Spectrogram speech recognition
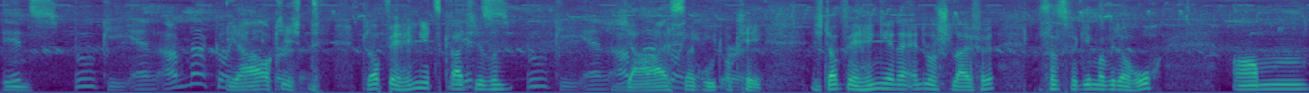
It's spooky and I'm not going ja, okay. Ich glaube, wir hängen jetzt gerade hier so ein Ja, ist ja gut, okay. Ich glaube, wir hängen hier in der Endlosschleife. Das heißt, wir gehen mal wieder hoch. Ähm,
